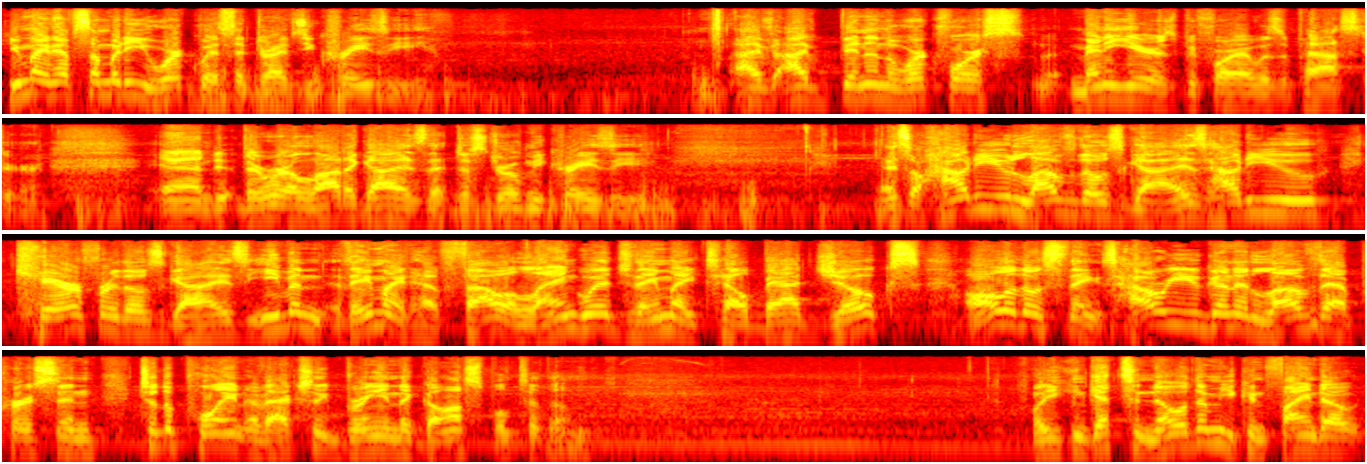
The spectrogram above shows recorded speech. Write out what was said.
You might have somebody you work with that drives you crazy. I've, I've been in the workforce many years before I was a pastor, and there were a lot of guys that just drove me crazy. And so, how do you love those guys? How do you care for those guys? Even they might have foul language, they might tell bad jokes, all of those things. How are you going to love that person to the point of actually bringing the gospel to them? Well, you can get to know them, you can find out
